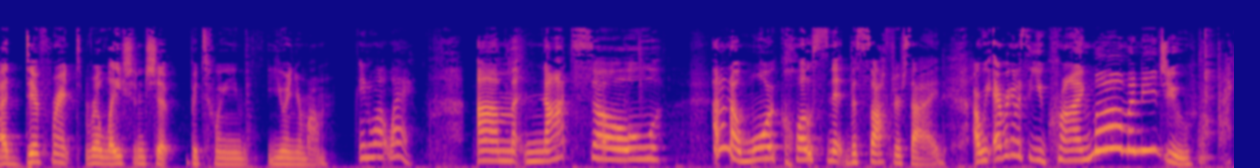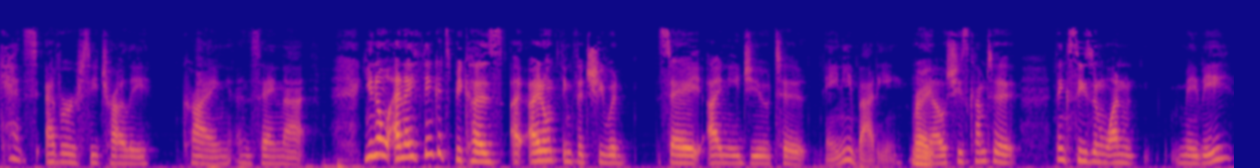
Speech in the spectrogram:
a different relationship between you and your mom? In what way? Um, not so. I don't know, more close knit, the softer side. Are we ever going to see you crying, "Mom, I need you"? I can't ever see Charlie crying and saying that. You know, and I think it's because I, I don't think that she would say, I need you to anybody. Right. You know, she's come to, I think season one, maybe,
